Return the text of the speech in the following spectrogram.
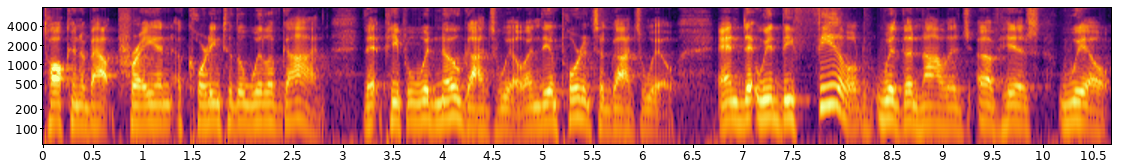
talking about praying according to the will of God, that people would know God's will and the importance of God's will, and that we'd be filled with the knowledge of His will,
